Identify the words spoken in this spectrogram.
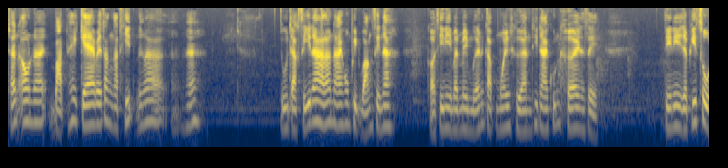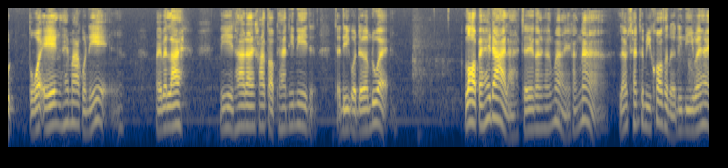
ฉันเอานายบัตรให้แกไปตั้งอาทิตย์นึงแล้วฮะดูจากสีหน้าแล้วนายคงผิดหวังสินะ ก็ที่นี่มันไม่เหมือนกับมวยเถื่อนที่นายคุ้นเคยนะสิ ที่นี่จะพิสูจน์ตัวเองให้มากกว่านี้ ไม่เป็นไร นี่ถ้าได้ค่าตอบแทนที่นี่จะจะดีกว่าเดิมด้วย รอดไปให้ได้ล่ะ เจอกันครั้งใหม่ครั้งหน้า แล้วฉันจะมีข้อเสนอดีๆไว้ให้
